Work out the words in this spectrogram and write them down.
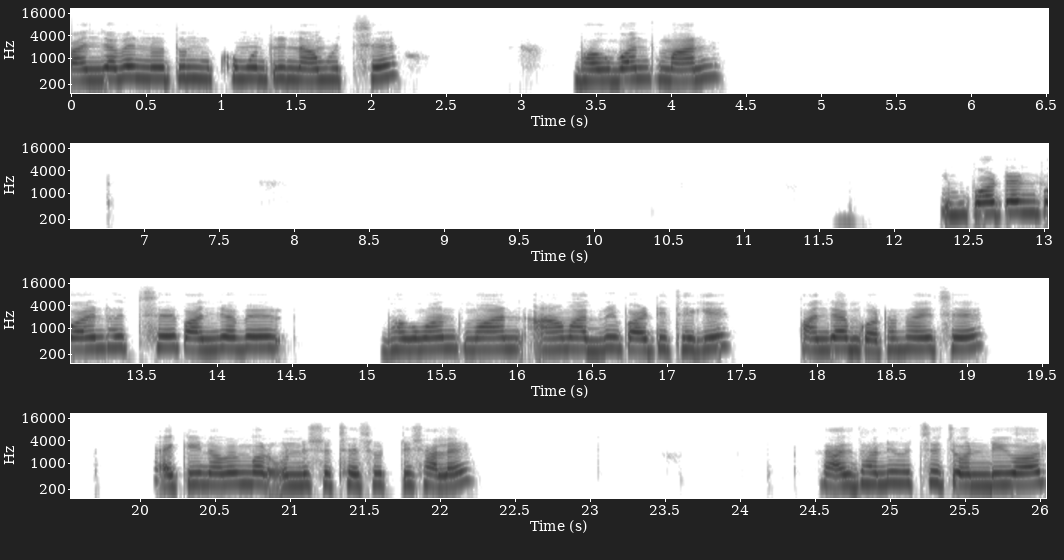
পাঞ্জাবের নতুন মুখ্যমন্ত্রীর নাম হচ্ছে ভগবন্ত মান। ইম্পর্টেন্ট পয়েন্ট হচ্ছে পাঞ্জাবের ভগবন্ত মান আম আদমি পার্টি থেকে পাঞ্জাব গঠন হয়েছে একই নভেম্বর উনিশশো ছেষট্টি সালে। রাজধানী হচ্ছে চণ্ডীগড়।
